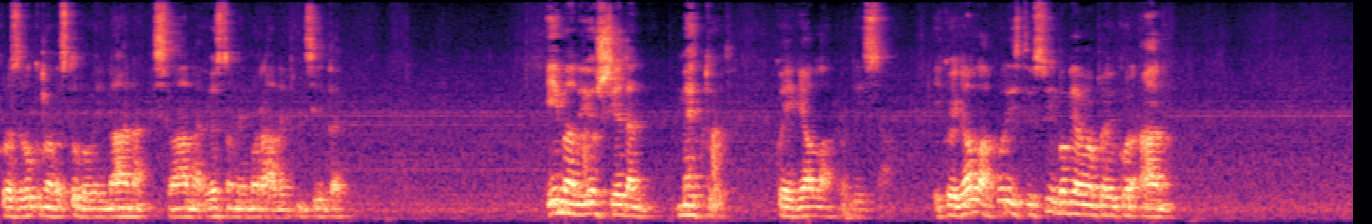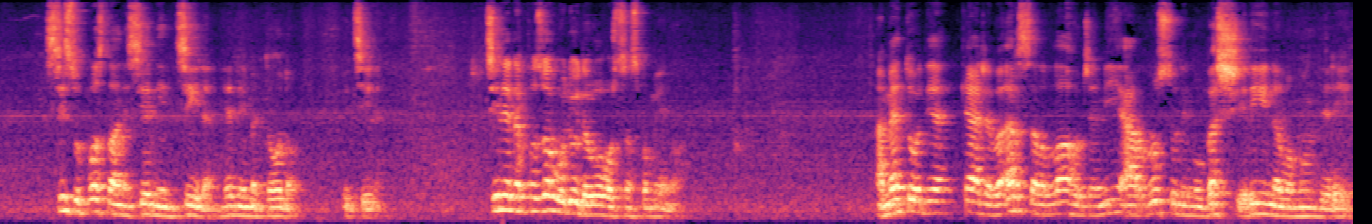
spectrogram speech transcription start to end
kroz ruknove stubove imana, islama i osnovne moralne principe, imali još jedan metod kojeg je Allah propisao i kojeg Allah koristi u svim objavama pa i u Koranu. Svi su poslani s jednim ciljem, jednim metodom i ciljem. Cilj je da pozovu ljude u ovo što sam spomenuo. A metod je, kaže, va arsal Allahu jami'a rusuli mubashirina wa mundirin.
